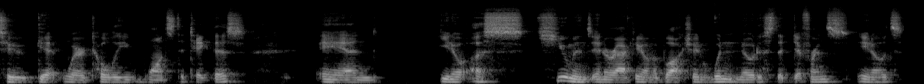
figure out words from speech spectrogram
to get where Toly wants to take this, and you know us humans interacting on the blockchain wouldn't notice the difference. You know, it's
